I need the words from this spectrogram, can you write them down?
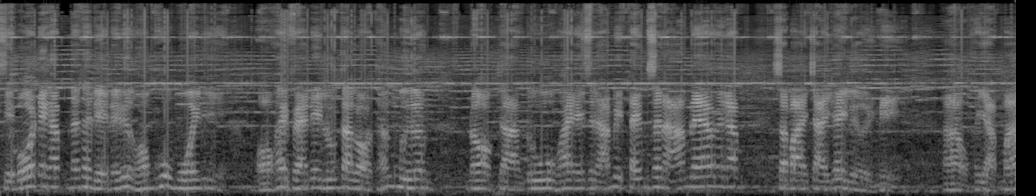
เสียโบ๊ทนะครับนัทเดชในเรื่องของคู่มวยนี่ ออกให้แฟนได้ลุ้นตลอดทั้งเมือง นอกจากดูภายในสนามมีเต็มสนามแล้วนะครับ สบายใจได้เลยนี่อ้าวขยับมา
